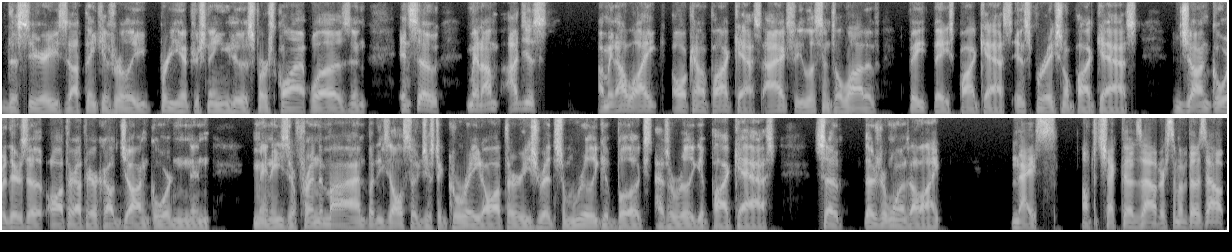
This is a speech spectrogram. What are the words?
This series I think is really pretty interesting. Who his first client was, and and so man, I'm I just I mean I like all kind of podcasts. I actually listen to a lot of faith based podcasts, inspirational podcasts. Jon Gordon, there's an author out there called Jon Gordon, and man, he's a friend of mine, but he's also just a great author. He's written some really good books, has a really good podcast. So those are ones I like. Nice. I'll have to check those out or some of those out.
